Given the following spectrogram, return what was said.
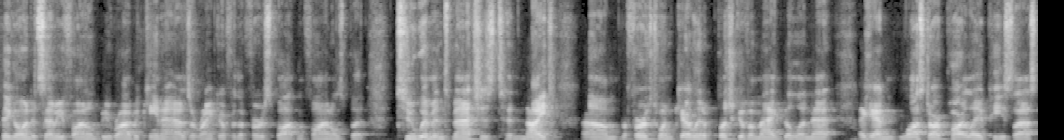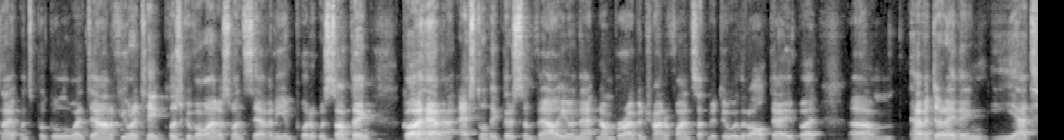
they go into semifinal, be Rybakina Azarenka for the first spot in the finals. But two women's matches tonight. Um, the first one, Karolina Pliskova, Magda Linette. Again, lost our parlay piece last night once Pegula went down. If you want to take Pliskova minus 170 and put it with something, go ahead. I, still think there's some value in that number. I've been trying to find something to do with it all day, but um, haven't done anything yet.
